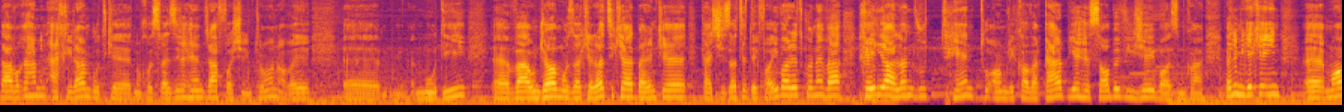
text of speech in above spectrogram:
در واقع همین اخیرا بود که نخست وزیر هند رفت واشنگتن. آقای مودی و اونجا مذاکراتی کرد برای اینکه تجهیزات دفاعی وارد کنه و خیلی الان رو هند تو آمریکا و غرب یه حساب ویژه‌ای باز می‌کنن. ولی میگه که این ما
